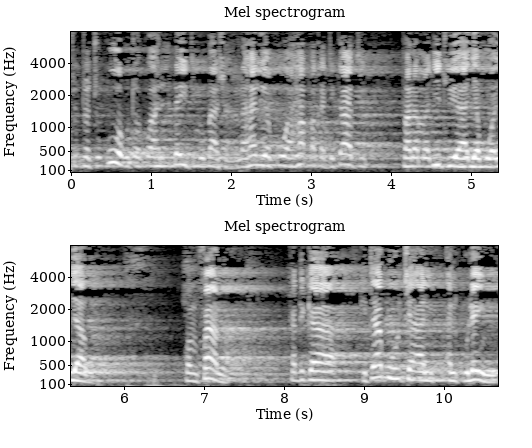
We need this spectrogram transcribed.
tutachukua kutoka kwa ahli mubashara na hali ya kuwa hapa katikati pana majitu ya ajabu ajabu? Kwa mfano katika kitabu cha al-Kulaini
